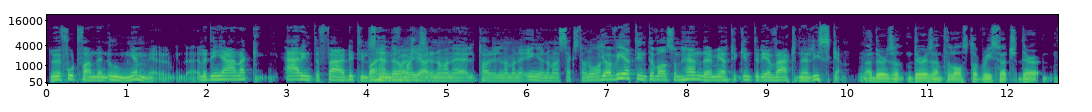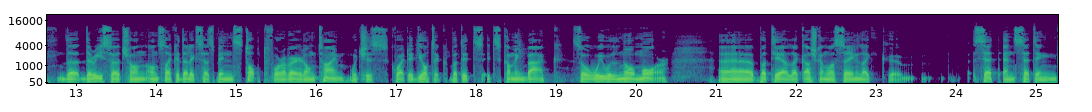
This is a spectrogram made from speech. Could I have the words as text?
Du är fortfarande en unge mer eller mindre. Eller din hjärna är inte färdig till Vad händer om man gör 26. det när man är, tar det när man är yngre, när man är 16 år? Jag vet inte vad som händer, men jag tycker inte det är värt den risken. Uh, there is a there isn't a lot of research there. The the research on on psychedelics has been stopped for a very long time, which is quite idiotic. But it's it's coming back, so we will know more. Uh, but yeah, like Ashkan was saying, like um, set and setting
